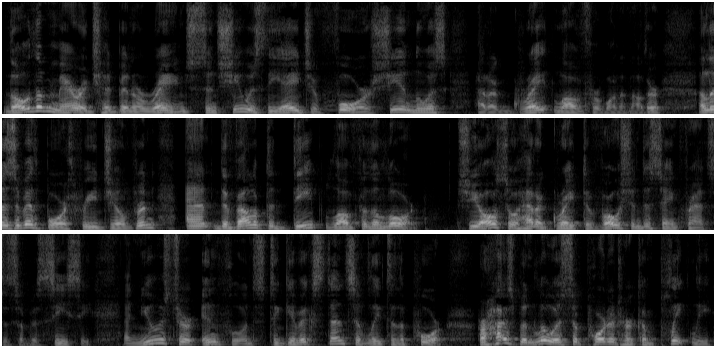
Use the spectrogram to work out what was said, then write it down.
Though the marriage had been arranged since she was the age of four, she and Louis had a great love for one another. Elizabeth bore three children and developed a deep love for the Lord. She also had a great devotion to St. Francis of Assisi and used her influence to give extensively to the poor. Her husband Louis supported her completely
